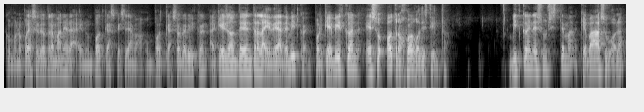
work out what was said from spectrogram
como no puede ser de otra manera, en un podcast que se llama Un podcast sobre Bitcoin, aquí es donde entra la idea de Bitcoin, porque Bitcoin es otro juego distinto. Bitcoin es un sistema que va a su bola.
